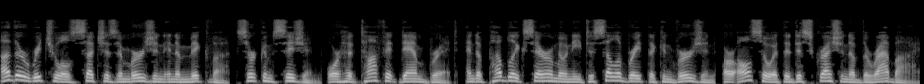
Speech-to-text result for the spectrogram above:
Other rituals such as immersion in a mikveh, circumcision or hatafat dam brit, and a public ceremony to celebrate the conversion, are also at the discretion of the rabbi.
